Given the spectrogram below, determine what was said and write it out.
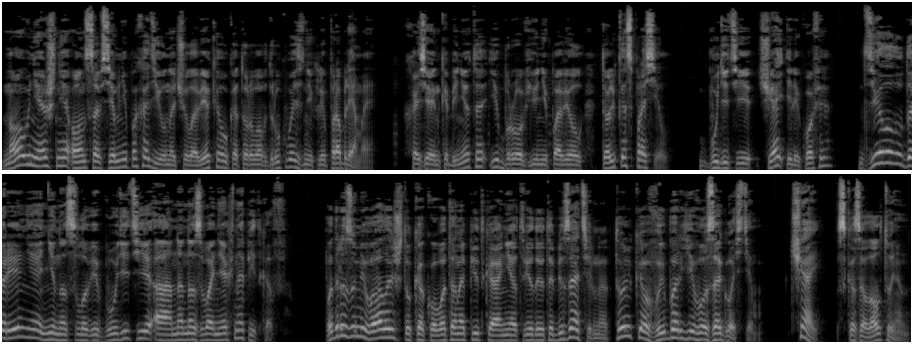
Но внешне он совсем не походил на человека, у которого вдруг возникли проблемы. Хозяин кабинета и бровью не повел, только спросил «Будете чай или кофе?» Делал ударение не на слове «будете», а на названиях напитков. Подразумевалось, что какого-то напитка они отведают обязательно, только выбор его за гостем. «Чай», — сказал Алтунин.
